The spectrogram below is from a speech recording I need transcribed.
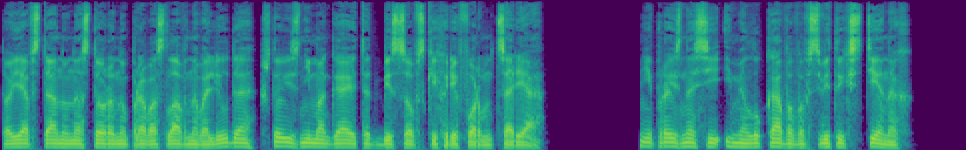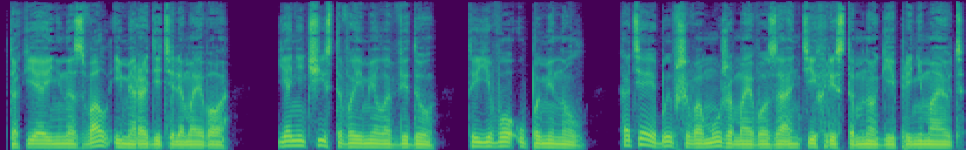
то я встану на сторону православного люда, что изнемогает от бесовских реформ царя. Не произноси имя лукавого в святых стенах. Так я и не назвал имя родителя моего. Я нечистого имела в виду, ты его упомянул хотя и бывшего мужа моего за антихриста многие принимают.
